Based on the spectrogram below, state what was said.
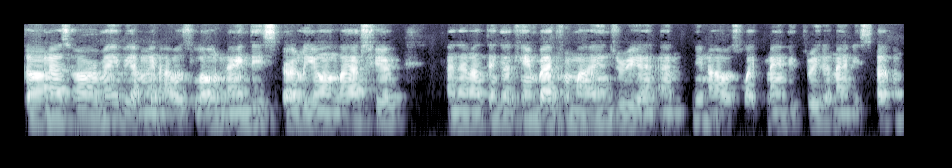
throwing as hard, maybe. I mean, I was low 90s early on last year and then I think I came back from my injury, and, and you know I was like 93 to 97.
